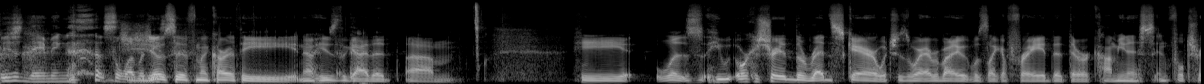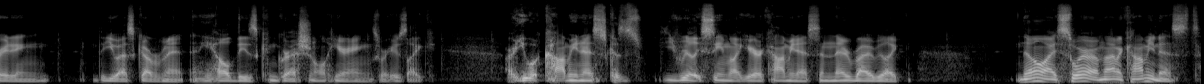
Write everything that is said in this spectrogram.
He's just naming celebrities. Joseph McCarthy. No, he's the guy that um, he was. He orchestrated the Red Scare, which is where everybody was like afraid that there were communists infiltrating the U.S. government, and he held these congressional hearings where he was like, "Are you a communist? Because you really seem like you're a communist," and everybody would be like. No, I swear I'm not a communist.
